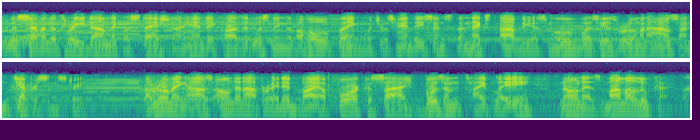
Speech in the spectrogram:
It was seven to three. Dominic was stashed in a handy closet listening to the whole thing, which was handy since the next obvious move was his room in a house on Jefferson Street. A rooming house owned and operated by a four corsage bosom type lady known as Mama Luca. Oh,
